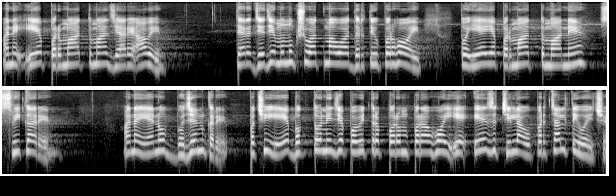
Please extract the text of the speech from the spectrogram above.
અને એ પરમાત્મા જ્યારે આવે, ત્યારે જે જે મુમુક્ષુ આત્માઓ આ ધરતી ઉપર હોય, તો એ એ પરમાત્માને સ્વીકારે અને એનું ભજન કરે. પછી એ ભક્તોની જે પવિત્ર પરંપરા હોય, એ એ જ ચીલા ઉપર ચાલતી હોય છે.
